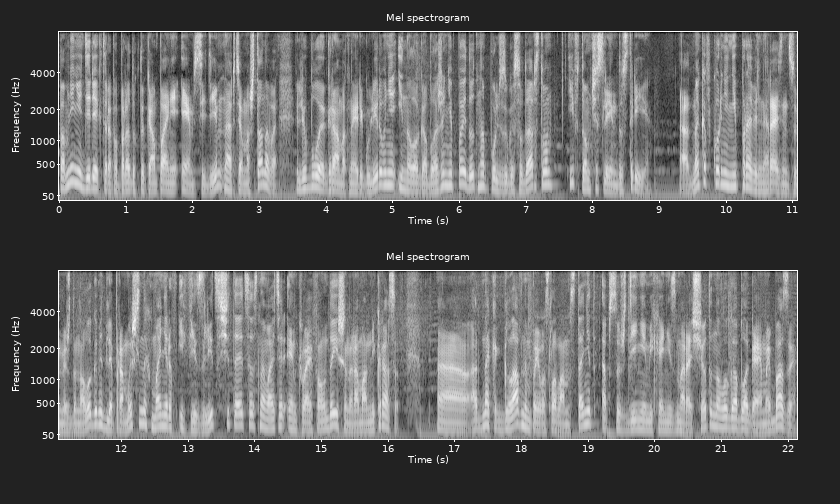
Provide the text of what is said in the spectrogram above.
По мнению директора по продукту компании MCD Артема Штанова, любое грамотное регулирование и налогообложение пойдут на пользу государству и в том числе индустрии. Однако в корне неправильной разницу между налогами для промышленных майнеров и физлиц считается основатель Encry Foundation Роман Некрасов. А, однако главным, по его словам, станет обсуждение механизма расчета налогооблагаемой базы.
